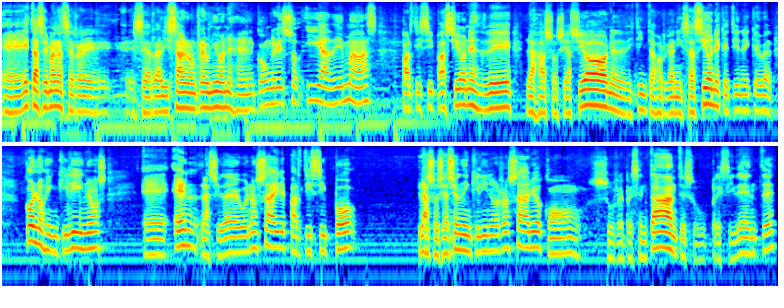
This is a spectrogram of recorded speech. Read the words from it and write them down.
Eh, esta semana se, realizaron reuniones en el Congreso y además participaciones de las asociaciones, de distintas organizaciones que tienen que ver con los inquilinos. Eh, en la ciudad de Buenos Aires participó la Asociación de Inquilinos Rosario con su representante, su presidente,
